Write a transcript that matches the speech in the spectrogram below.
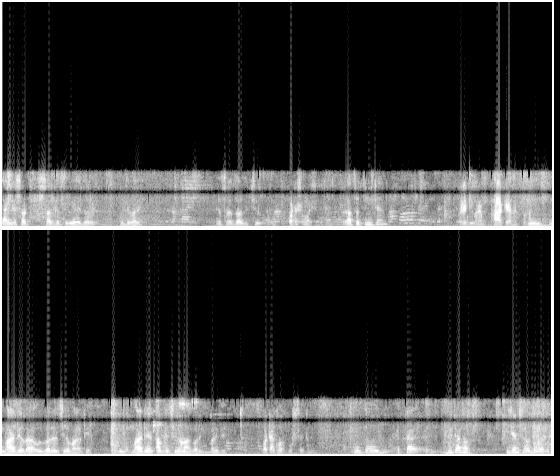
লাইনের শর্ট সার্কিট থেকে হয়তো হতে পারে। এছাড়া তো আর কিছু কটার সময় রাত্র তিনটা। এটা কি মানে ভাড়াটিয়া থাকতো হুম ভাড়াটিয়া তারা ওই ঘরে ছিল ভাড়াটিয়া। ভাড়াটিয়া কালকে ছিল না ঘরে বাড়িতে। কটা ঘর পড়ছে এখানে কিন্তু একটা দুইটা ঘর। কিচেন সহ দুটা ঘর।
